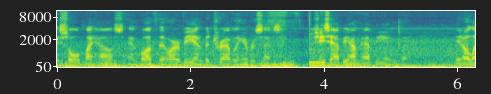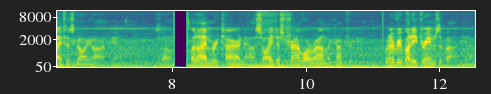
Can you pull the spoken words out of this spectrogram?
I sold my house and bought the RV and been traveling ever since. She's happy, I'm happy, and uh, you know, life is going on, you know. So, but I'm retired now, so I just travel around the country. What everybody dreams about, you know.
